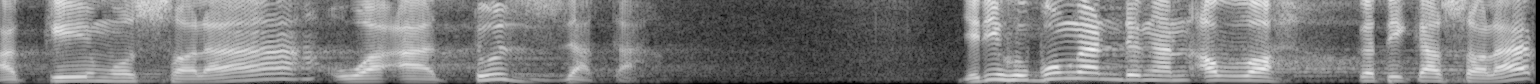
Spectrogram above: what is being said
Akimus sholah wa atuz zakah. Jadi hubungan dengan Allah ketika sholat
